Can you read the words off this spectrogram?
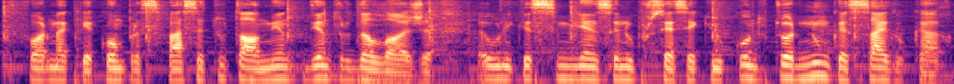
de forma a que a compra se faça totalmente dentro da loja. A única semelhança no processo é que o condutor nunca sai do carro.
